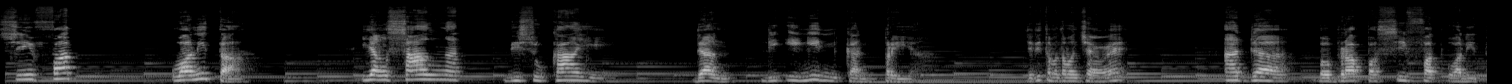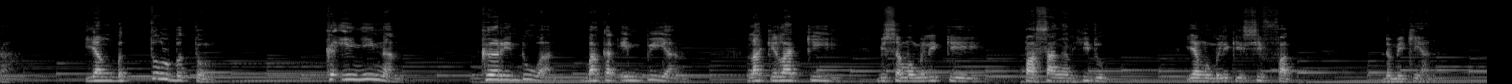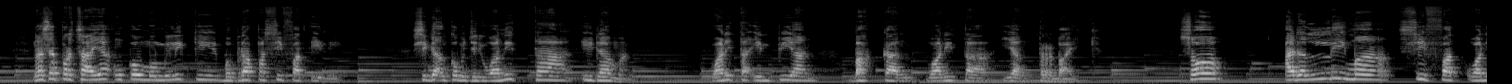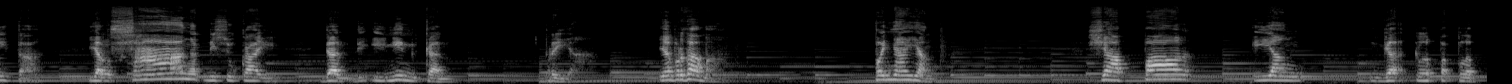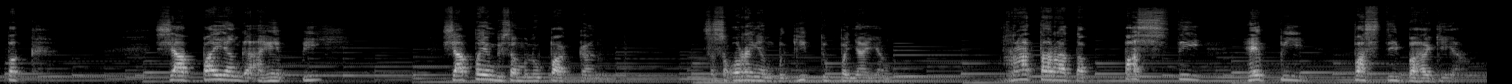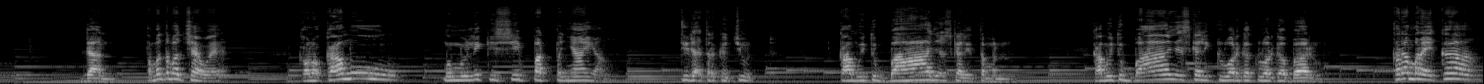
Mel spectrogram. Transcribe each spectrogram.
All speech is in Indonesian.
sifat wanita yang sangat disukai dan diinginkan pria. Jadi teman-teman cewek, ada beberapa sifat wanita yang betul-betul keinginan, kerinduan, bahkan impian laki-laki bisa memiliki pasangan hidup yang memiliki sifat demikian. Nah, saya percaya engkau memiliki beberapa sifat ini sehingga engkau menjadi wanita idaman, wanita impian, bahkan wanita yang terbaik. So, ada lima sifat wanita yang sangat disukai dan diinginkan pria. Yang pertama, penyayang. Siapa yang nggak kelepek-kelepek, siapa yang nggak happy, siapa yang bisa melupakan seseorang yang begitu penyayang, rata-rata pasti happy, pasti bahagia. Dan teman-teman cewek, kalau kamu memiliki sifat penyayang, tidak terkejut. Kamu itu banyak sekali teman. Kamu itu banyak sekali keluarga-keluarga baru karena mereka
